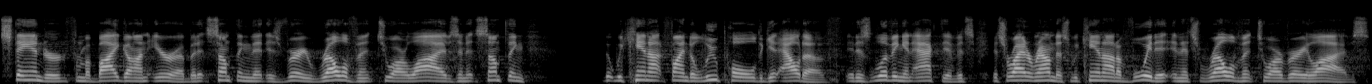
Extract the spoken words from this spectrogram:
standard from a bygone era, but it's something that is very relevant to our lives, and it's something that we cannot find a loophole to get out of. It is living and active, it's, it's right around us. We cannot avoid it, and it's relevant to our very lives.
